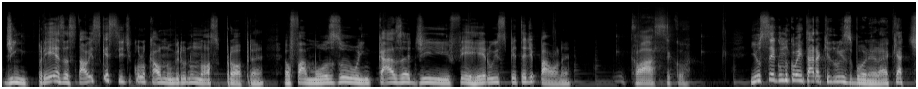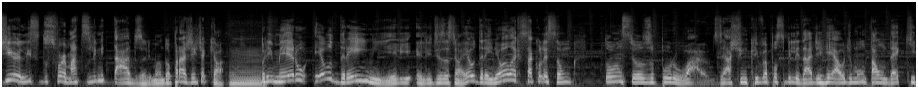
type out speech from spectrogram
de empresas e tal, e esqueci de colocar o número no nosso próprio, né? É o famoso em casa de ferreiro espeta de pau, né? Clássico. E o segundo comentário aqui do Luiz Bonner é que a tier list dos formatos limitados. Ele mandou pra gente aqui, ó. Hum. Primeiro, Eldraine. Ele, ele diz assim, ó. Eldraine, eu amo essa coleção tô ansioso por Wilds e acho incrível a possibilidade real de montar um deck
